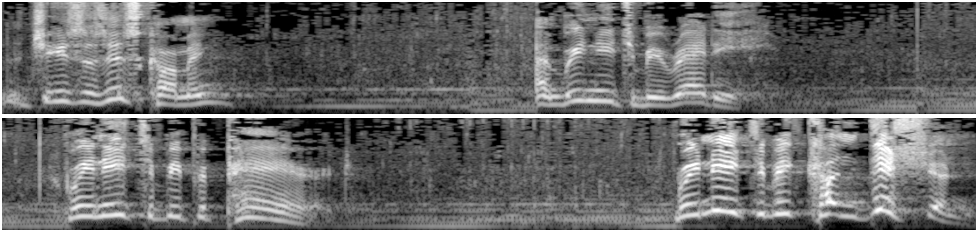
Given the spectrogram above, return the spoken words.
that Jesus is coming, and we need to be ready. We need to be prepared. We need to be conditioned.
